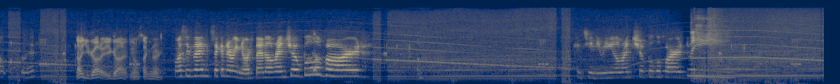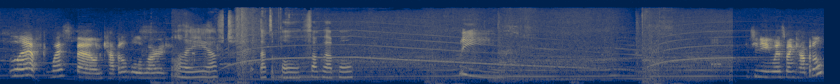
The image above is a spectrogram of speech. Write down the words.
Oh, go ahead. No, you got it. You got it. If you want secondary. Four six nine secondary northbound El Rancho Boulevard. Continuing El Rancho Boulevard. Left, westbound, Capitol Boulevard. Oh, left. That's a pole. Fuck that pole. Please. Continuing westbound Capitol.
